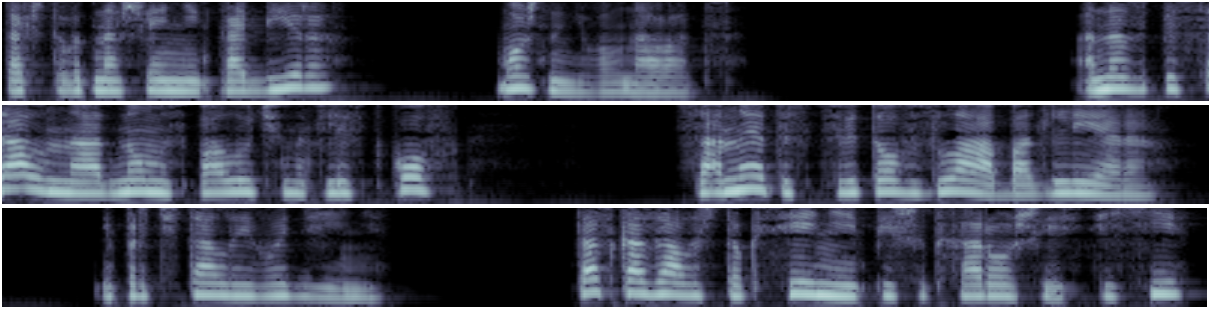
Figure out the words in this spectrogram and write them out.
Так что в отношении Кабира можно не волноваться. Она записала на одном из полученных листков сонет из цветов зла Бадлера и прочитала его Дине. Та сказала, что Ксения пишет хорошие стихи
